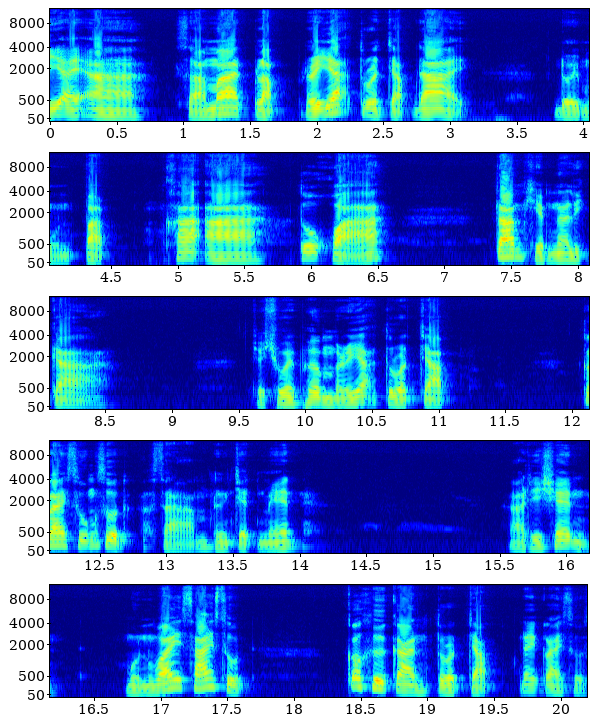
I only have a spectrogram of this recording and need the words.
PIR สามารถปรับระยะตรวจจับได้ โดยหมุนปรับค่า R ตัวขวา ตามเข็มนาฬิกา จะช่วยเพิ่มระยะตรวจจับใกล้สูงสุด 3-7 เมตร อาทิเช่น หมุนไว้ซ้ายสุด ก็คือการตรวจจับได้ไกลสุด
